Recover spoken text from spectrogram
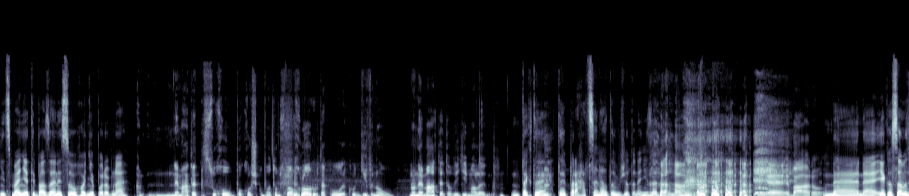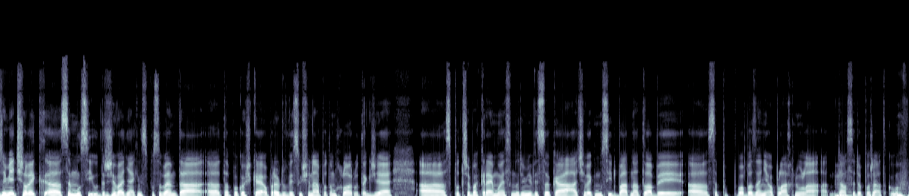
Nicméně ty bazény jsou hodně podobné. A nemáte suchou pokožku potom z toho chloru, takovou jako divnou? No nemáte, to vidím, ale... Tak to je, to je práce na tom, že to není zadarmo. je, báro. ne, ne, jako samozřejmě člověk eh, se musí udržovat nějakým způsobem, ta, eh, ta pokožka je opravdu vysušená po tom chloru, takže eh, spotřeba krému je samozřejmě vysoká a člověk musí dbát na to, aby se po, bazéně opláchnul a dal hmm. se do pořádku.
